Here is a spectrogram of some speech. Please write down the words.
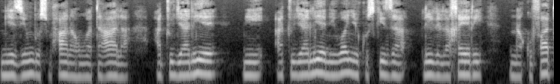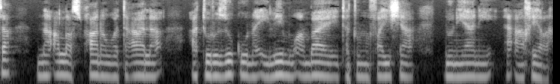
Mwenyezi Mungu Subhanahu wa Ta'ala atujalie ni atujalie ni wenye kusikiza lile la kheri na kufata na Allah Subhanahu wa Ta'ala aturuzuku na elimu ambaye itatunufaisha duniani na akhira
